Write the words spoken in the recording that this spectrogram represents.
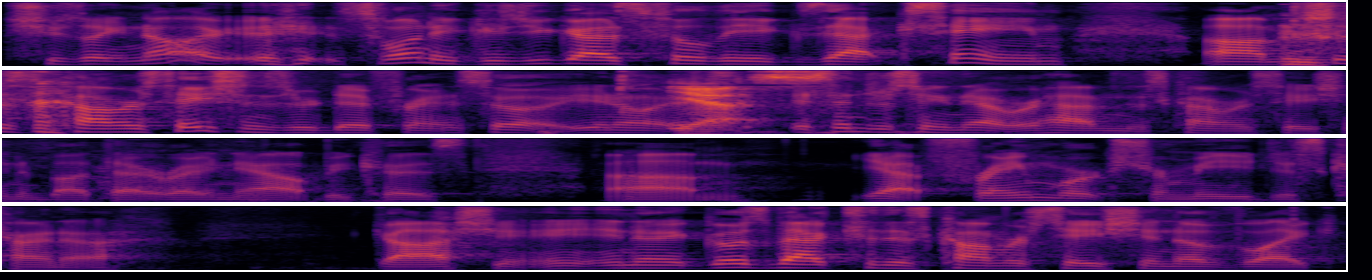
she was like, no, it's funny because you guys feel the exact same. Um, it's just the conversations are different. So, you know, it's, yes. it's, interesting that we're having this conversation about that right now because, um, yeah, frameworks for me just kind of, gosh, and, and it goes back to this conversation of like,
